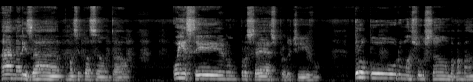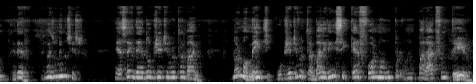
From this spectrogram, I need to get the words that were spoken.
analisar uma situação tal, conhecer um processo produtivo, propor uma solução, bababá, entenderam? É mais ou menos isso. Essa é a ideia do objetivo do trabalho. Normalmente, o objetivo do trabalho ele nem sequer forma um, um parágrafo inteiro.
